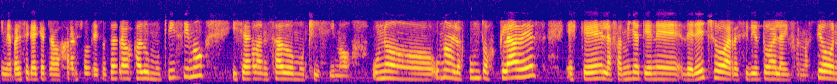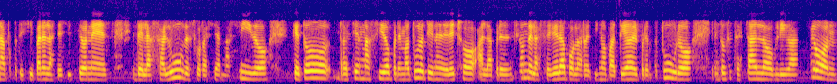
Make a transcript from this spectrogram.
y me parece que hay que trabajar sobre eso. Se ha trabajado muchísimo y se ha avanzado muchísimo. Uno, uno de los puntos claves es que la familia tiene derecho a recibir toda la información, a participar en las decisiones de la salud de su recién nacido, que todo recién nacido prematuro tiene derecho a la prevención de la ceguera por la retinopatía del prematuro, entonces está en la obligación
